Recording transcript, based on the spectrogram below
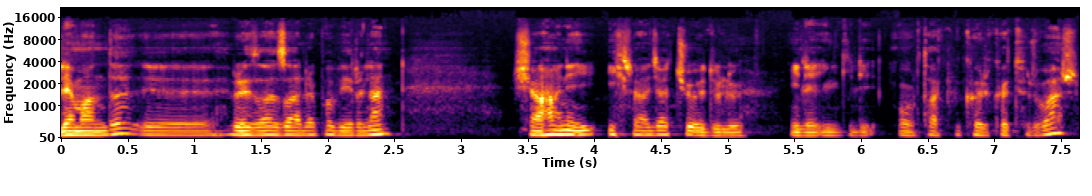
Leman'da e, Reza Zarrab'a verilen şahane ihracatçı ödülü ile ilgili ortak bir karikatür var.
